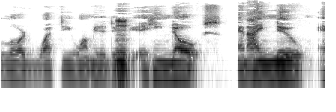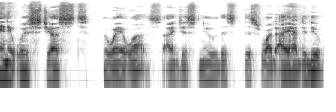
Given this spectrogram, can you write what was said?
Lord, what do you want me to do? Hmm. He knows. And I knew. And it was just the way it was. I just knew this, this is what I had to do.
